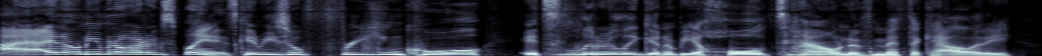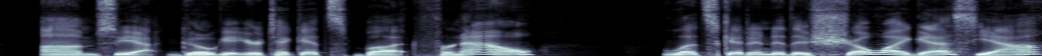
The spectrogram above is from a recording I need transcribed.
I I don't even know how to explain it. It's going to be so freaking cool. It's literally going to be a whole town of mythicality. Um, so yeah, go get your tickets. But for now, let's get into this show, I guess. Yeah.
